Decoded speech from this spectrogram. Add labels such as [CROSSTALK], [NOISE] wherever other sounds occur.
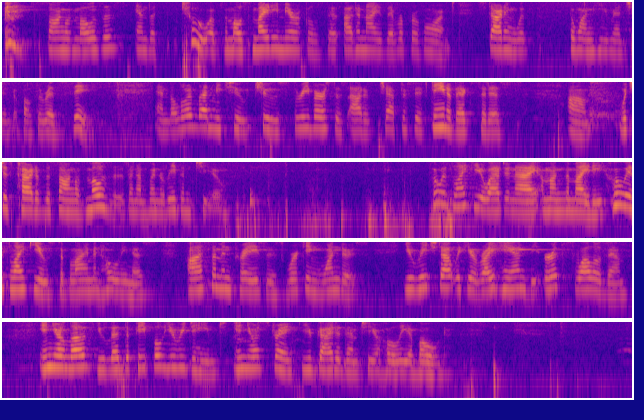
[CLEARS THROAT] Song of Moses and the two of the most mighty miracles that Adonai has ever performed, starting with the one he mentioned about the Red Sea. And the Lord led me to choose three verses out of chapter 15 of Exodus, um, which is part of the Song of Moses, and I'm going to read them to you. Who is like you, Adonai, among the mighty? Who is like you, sublime in holiness, awesome in praises, working wonders? You reached out with your right hand, the earth swallowed them. In your love, you led the people you redeemed. In your strength, you guided them to your holy abode.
